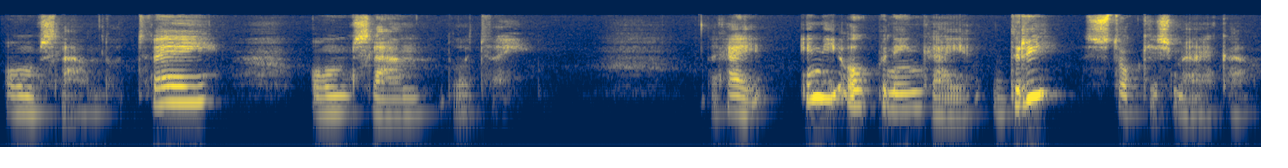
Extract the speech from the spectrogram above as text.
Omslaan door 2 omslaan door 2 dan ga je in die opening ga je drie stokjes maken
